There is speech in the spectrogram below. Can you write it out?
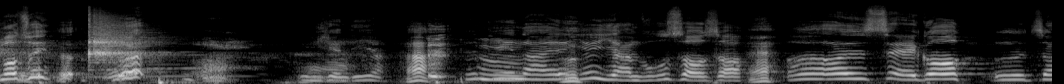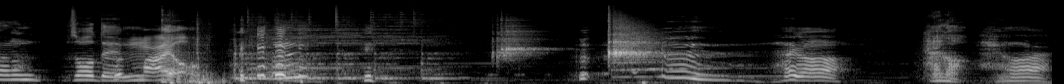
我最，兄弟啊，啊，天来也眼不傻傻，哎，这个呃，张做的妈哟。大哥，大哥，大哥，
